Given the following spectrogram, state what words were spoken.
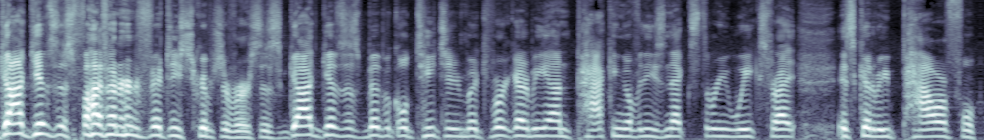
God gives us 550 scripture verses. God gives us biblical teaching, which we're going to be unpacking over these next three weeks, right? It's going to be powerful.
